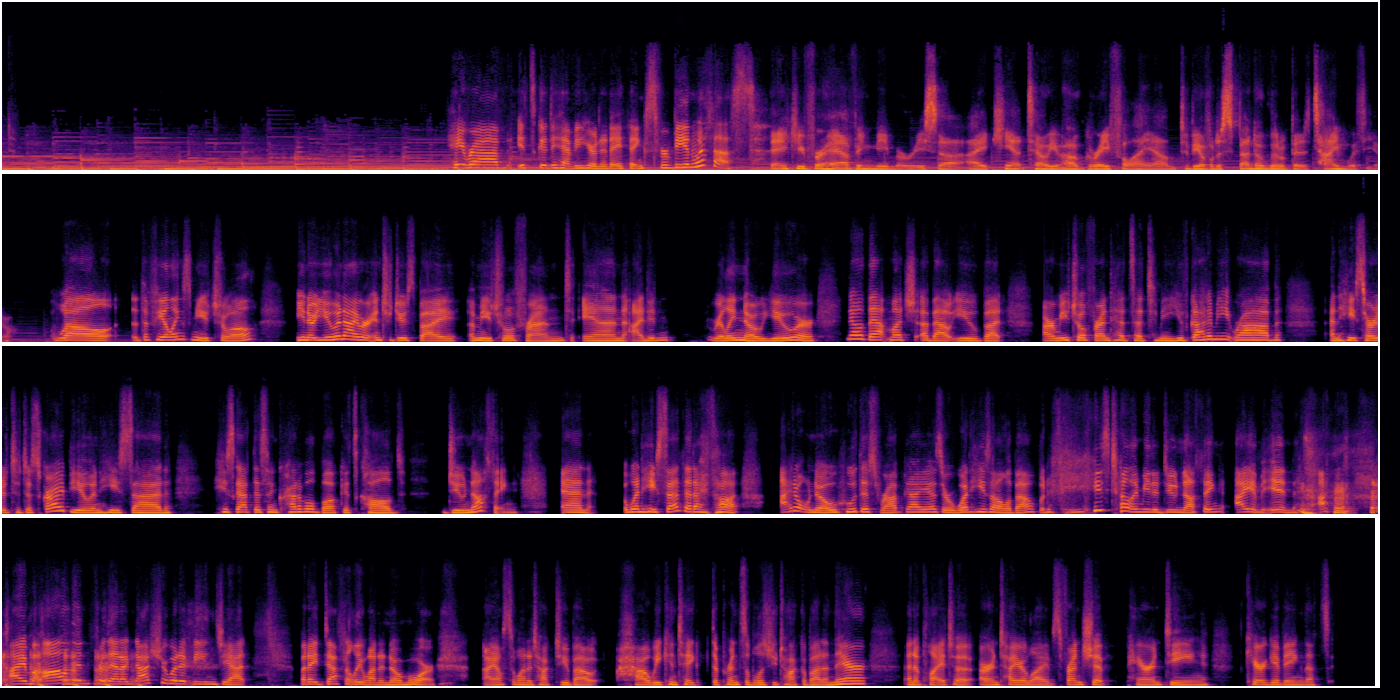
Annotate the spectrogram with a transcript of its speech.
Hey, Rob, it's good to have you here today. Thanks for being with us. Thank you for having me, Marisa. I can't tell you how grateful I am to be able to spend a little bit of time with you. Well, the feeling's mutual. You know, you and I were introduced by a mutual friend, and I didn't really know you or know that much about you, but our mutual friend had said to me, You've got to meet Rob. And he started to describe you. And he said, He's got this incredible book. It's called Do Nothing. And when he said that, I thought, I don't know who this Rob guy is or what he's all about, but if he's telling me to do nothing, I am in. I'm, I'm all in for that. I'm not sure what it means yet, but I definitely want to know more. I also want to talk to you about how we can take the principles you talk about in there and apply it to our entire lives friendship, parenting, caregiving. That's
